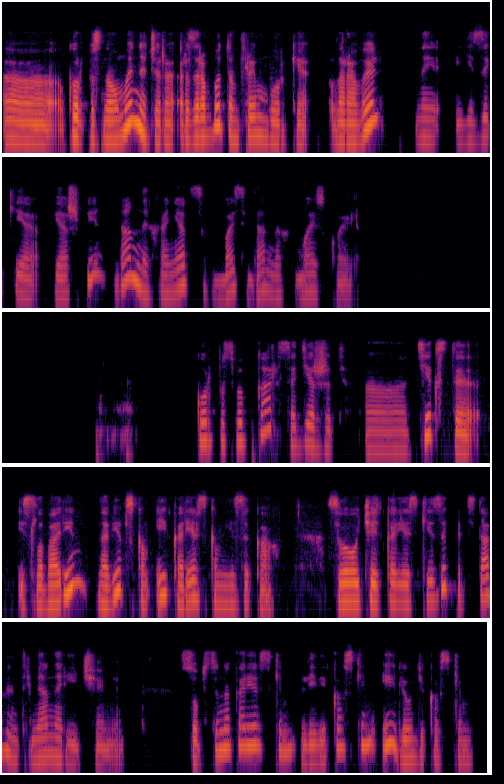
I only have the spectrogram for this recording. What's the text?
а, корпусного менеджера разработан в фреймворке Laravel на языке PHP. Данные хранятся в базе данных MySQL. Корпус WebCar содержит э, тексты и словари на вебском и карельском языках. В свою очередь, карельский язык представлен тремя наречиями – собственно карельским, левиковским и людиковским –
